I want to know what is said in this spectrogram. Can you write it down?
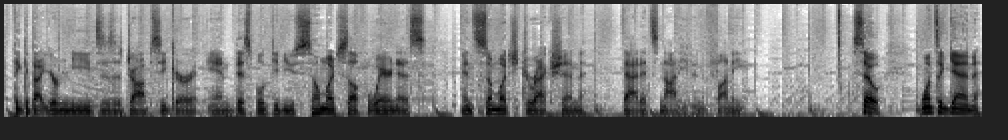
Think about your needs as a job seeker, and this will give you so much self awareness and so much direction that it's not even funny. So, once again,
